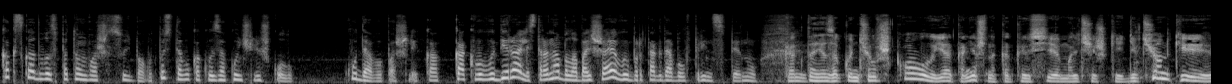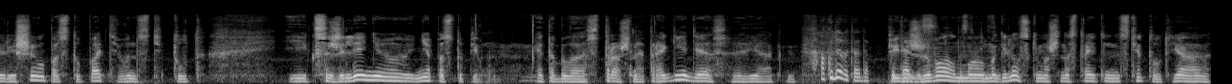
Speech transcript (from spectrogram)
как складывалась потом ваша судьба? Вот после того, как вы закончили школу, куда вы пошли? Как, как вы выбирали? Страна была большая, выбор тогда был, в принципе, ну... Когда я закончил школу, я, конечно, как и все мальчишки и девчонки, решил поступать в институт. И, к сожалению, не поступил. Это была страшная трагедия. Я а куда вы тогда переживал Могилевский машиностроительный институт. Я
